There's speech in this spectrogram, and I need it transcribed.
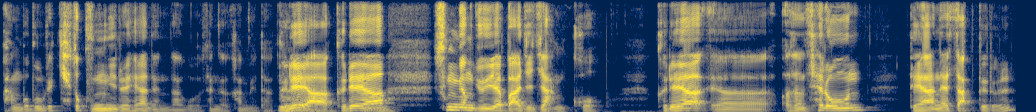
방법을 우리 계속 궁리를 해야 된다고 생각합니다. 그래야 그래야 숙명주의에 빠지지 않고 그래야 어, 어떤 새로운 대안의 싹들을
